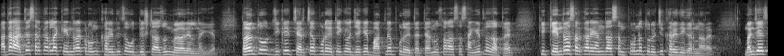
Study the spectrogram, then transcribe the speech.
आता राज्य सरकारला केंद्राकडून खरेदीचं उद्दिष्ट अजून मिळालेलं नाही आहे परंतु जी काही चर्चा पुढे येते किंवा जे काही बातम्या पुढे येतात त्यानुसार असं सांगितलं जातं आहे की केंद्र सरकार यंदा संपूर्ण तुरीची खरेदी करणार आहे. म्हणजेच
